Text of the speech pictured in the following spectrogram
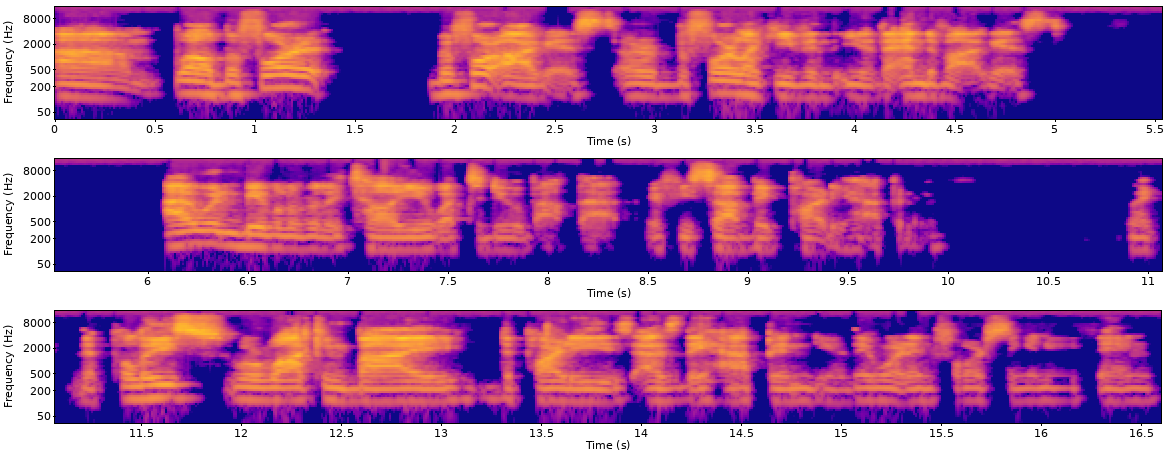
um, well before before August or before like even you know the end of August, I wouldn't be able to really tell you what to do about that if you saw a big party happening. Like the police were walking by the parties as they happened, you know, they weren't enforcing anything.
